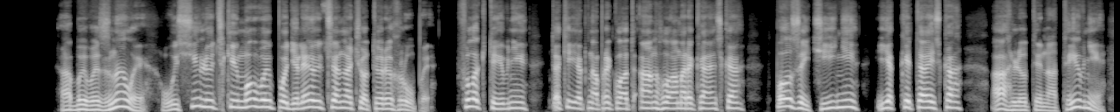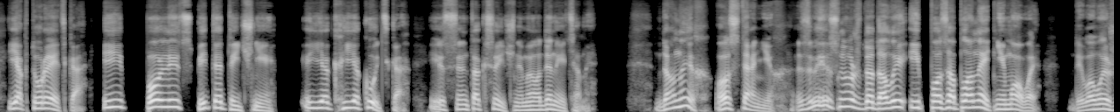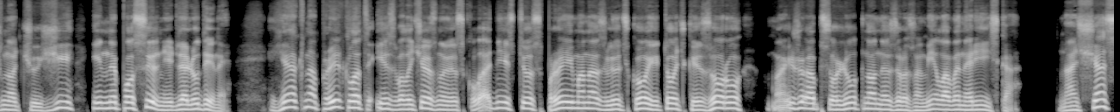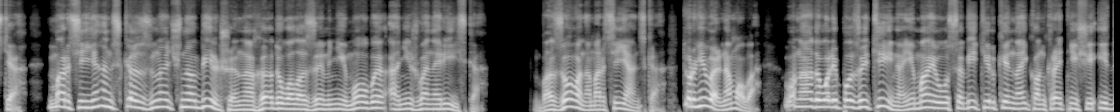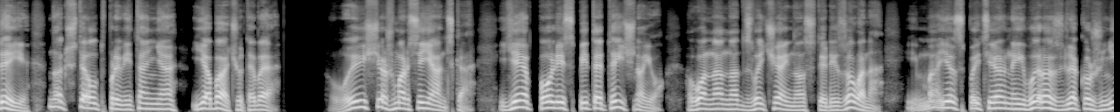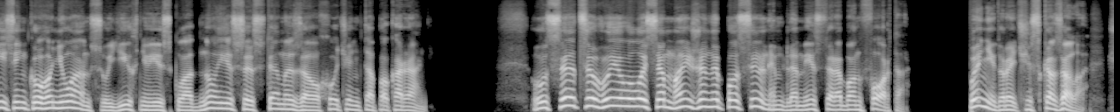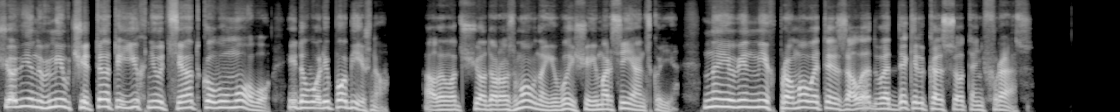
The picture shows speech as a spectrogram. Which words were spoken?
Аби ви знали, усі людські мови поділяються на чотири групи флективні, такі як, наприклад, англоамериканська, позиційні, як китайська, аглютинативні, як турецька, і поліспітетичні, як якутська із синтаксичними одиницями. До них останніх, звісно ж, додали і позапланетні мови, дивовижно чужі і непосильні для людини, як, наприклад, із величезною складністю сприймана з людської точки зору майже абсолютно незрозуміла венерійська. На щастя, марсіянська значно більше нагадувала земні мови, аніж венерійська. Базована марсіянська, торгівельна мова. Вона доволі позиційна і має у собі тільки найконкретніші ідеї, на кшталт привітання Я бачу тебе. Вища ж марсіянська є поліспітетичною, вона надзвичайно стилізована і має спеціальний вираз для кожнісінького нюансу їхньої складної системи заохочень та покарань. Усе це виявилося майже непосильним для містера Бонфорта. Пенні, до речі, сказала, що він вмів читати їхню цяткову мову і доволі побіжно. Але от щодо розмовної вищої марсіянської, нею він міг промовити заледве декілька сотень фраз.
